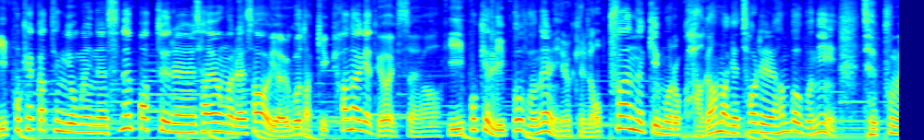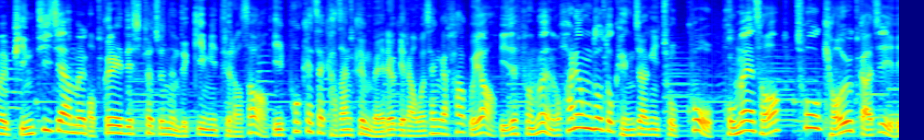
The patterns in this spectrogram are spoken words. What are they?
이 포켓 같은 경우에는 스냅 버튼을 사용을 해서 열고 닫기 편하게 되어 있어요. 이 포켓 립 부분을 이렇게 러프한 느낌으로 과감하게 처리를 한 부분이 제품의 빈 티지함을 업그레이드 시켜주는 느낌이 들어서 이 포켓의 가장 큰 매력이라고 생각하고요. 이 제품은 활용도도 굉장히 좋고 봄에서 초겨울까지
